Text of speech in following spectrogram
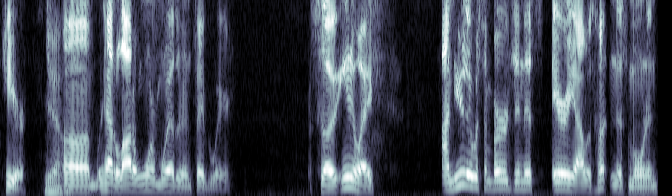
here. Yeah. Um, we had a lot of warm weather in February. So anyway, I knew there was some birds in this area I was hunting this morning,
